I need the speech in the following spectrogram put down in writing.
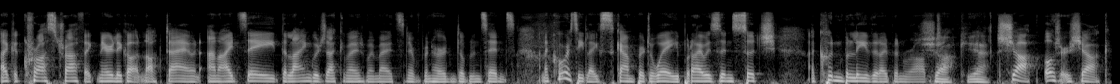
like across traffic, nearly got knocked down. And I'd say the language that came out of my mouth's never been heard in Dublin since. And of course, he like scampered away. But I was in such, I couldn't believe that I'd been robbed. Shock, yeah. Shock, utter shock.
